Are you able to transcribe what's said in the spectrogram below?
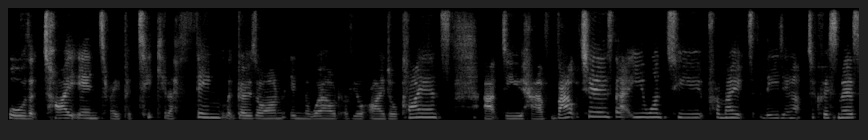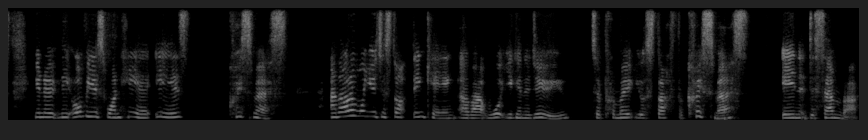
or that tie into a particular thing that goes on in the world of your ideal clients? Uh, do you have vouchers that you want to promote leading up to Christmas? You know, the obvious one here is Christmas. And I don't want you to start thinking about what you're going to do to promote your stuff for Christmas in December.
